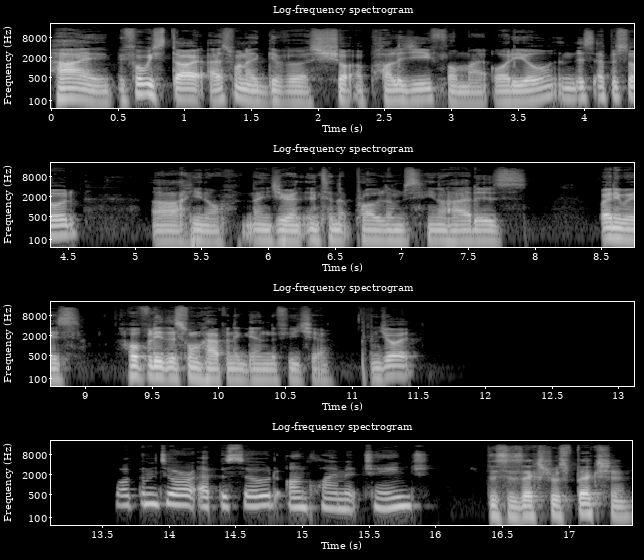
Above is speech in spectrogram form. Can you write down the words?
Hi, before we start, I just want to give a short apology for my audio in this episode. Uh, you know, Nigerian internet problems, you know how it is. But, anyways, hopefully this won't happen again in the future. Enjoy. Welcome to our episode on climate change. This is Extrospection.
